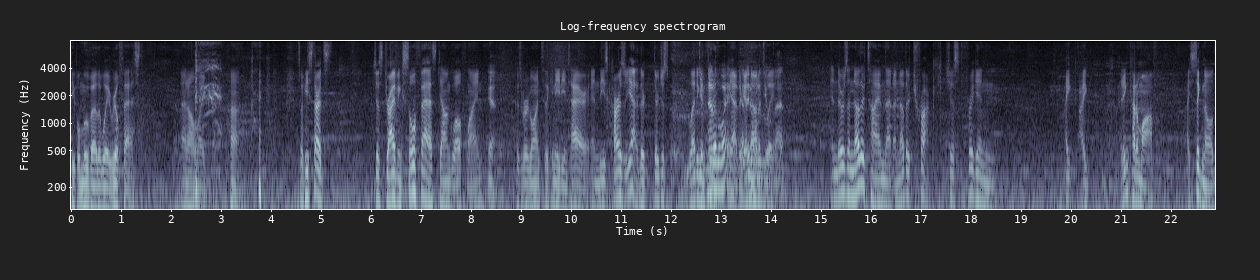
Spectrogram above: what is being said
people move out of the way real fast." And I'm like, huh. so he starts just driving so fast down Guelph Line Yeah. Because we're going to the Canadian Tire, and these cars are yeah, they're they're just letting Getting out of the way. Yeah, they're they getting don't out of the way. that. And there was another time that another truck just friggin' I I I didn't cut him off. I signaled,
